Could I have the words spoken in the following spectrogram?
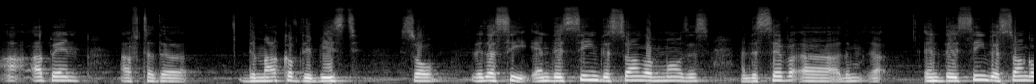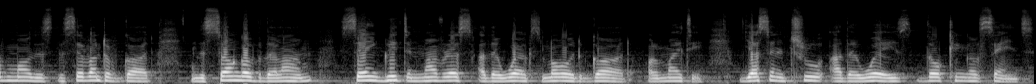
happened after the the mark of the beast. So let us see. And they sing the song of Moses and the seven uh, the, uh, and they sing the song of Moses, the servant of God, and the song of the Lamb, saying, Great and marvelous are the works, Lord God Almighty. Just and true are the ways, thou King of saints.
